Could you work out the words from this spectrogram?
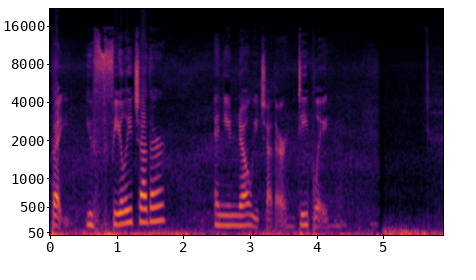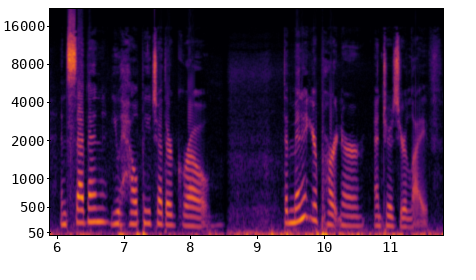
But you feel each other and you know each other deeply. And seven, you help each other grow. The minute your partner enters your life,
